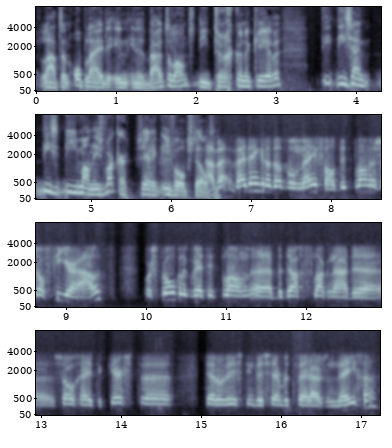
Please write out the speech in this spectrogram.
laten opleiden in, in het buitenland. Die terug kunnen keren. Die, die, zijn, die, die man is wakker, zeg ik Ivo Opstelten. Nou, wij, wij denken dat dat wel meevalt. Dit plan is al vier jaar oud. Oorspronkelijk werd dit plan eh, bedacht vlak na de eh, zogeheten kerstterrorist in december 2009.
